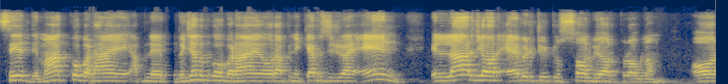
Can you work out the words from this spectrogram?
से दिमाग को बढ़ाएँ, अपने विजन को बढ़ाएँ और अपनी capacity and enlarge your ability to solve your problem और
